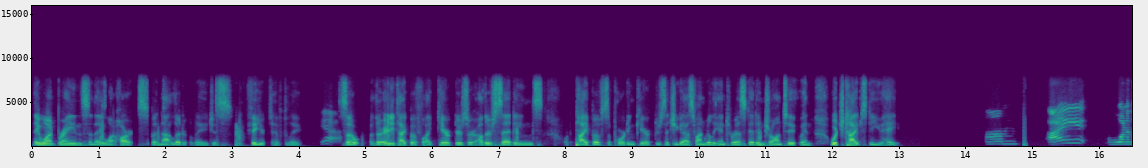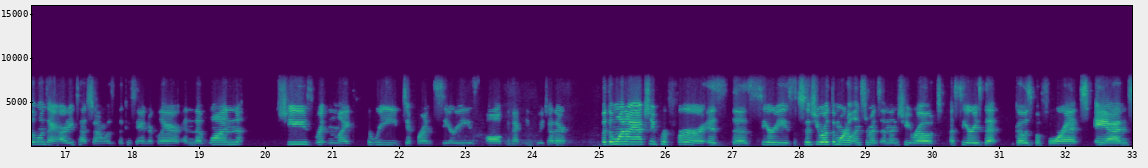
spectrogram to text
They want brains and they want hearts, but not literally, just figuratively. Yeah. So, are there any type of like characters or other settings or type of supporting characters that you guys find really interested and drawn to? And which types do you hate? Um, I one of the ones I already touched on was the Cassandra Clare, and the one she's written like three different series, all connecting to each other. But the one I actually prefer is the series. So she wrote the Mortal Instruments, and then she wrote a series that goes before it, and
